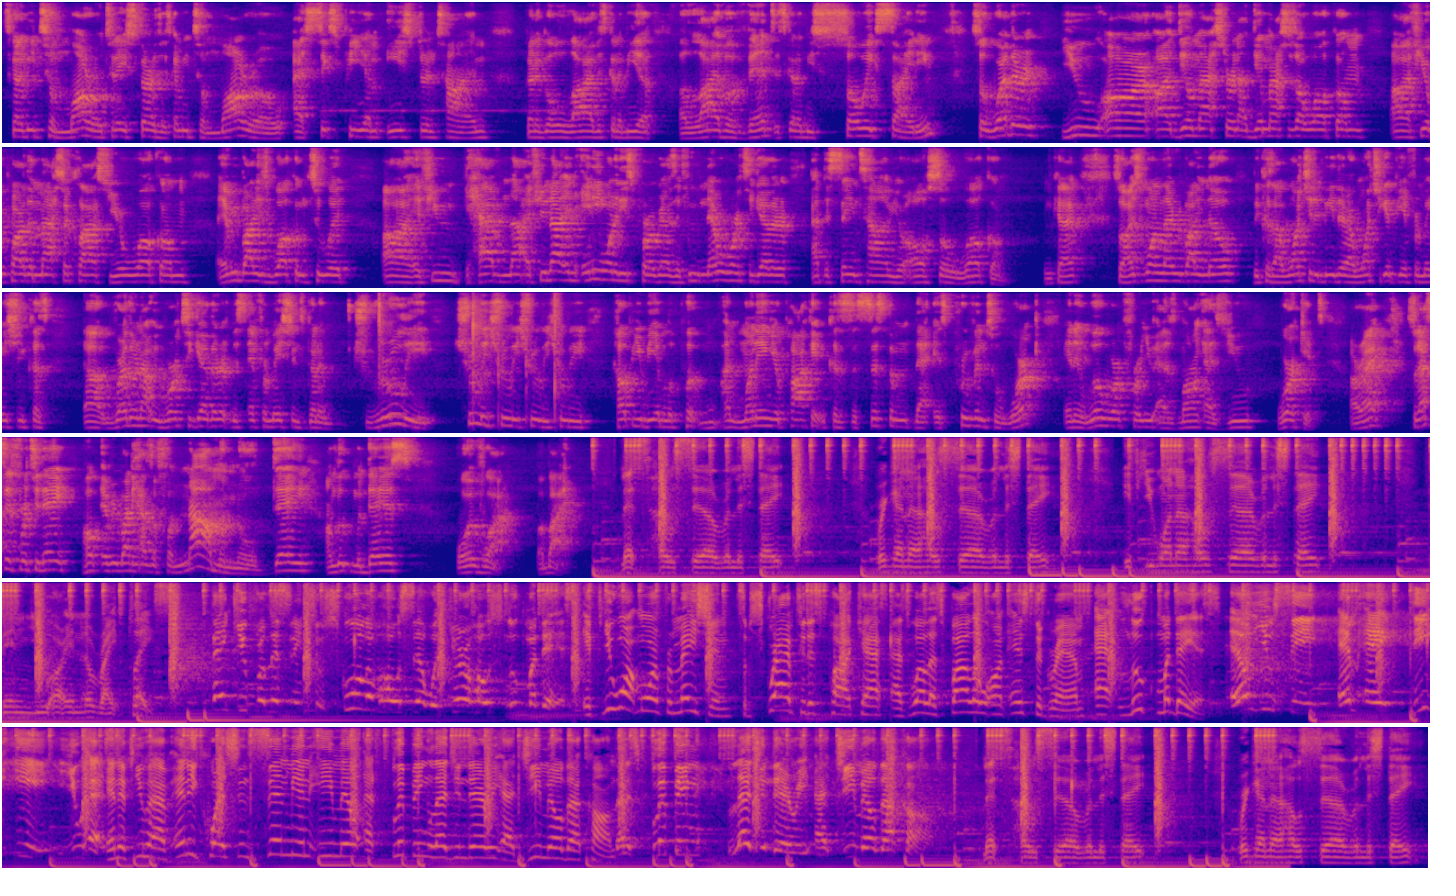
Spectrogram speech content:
it's going to be tomorrow. Today's Thursday. It's going to be tomorrow at 6 p.m. Eastern Time. Going to go live. It's going to be a, a live event. It's going to be so exciting. So whether you are a deal master or not, deal masters are welcome. Uh, if you're part of the master class, you're welcome. Everybody's welcome to it. Uh, if you have not, if you're not in any one of these programs, if we've never worked together at the same time, you're also welcome. Okay. So I just want to let everybody know because I want you to be there. I want you to get the information because uh, whether or not we work together, this information is going to truly, truly, truly, truly, truly help you be able to put money in your pocket because it's a system that is proven to work and it will work for you as long as you work it. All right. So that's it for today. Hope everybody has a phenomenal day. I'm Luc Madeus. Au revoir. Bye bye. Let's wholesale real estate. We're gonna wholesale real estate. If you wanna wholesale real estate, then you are in the right place. Thank you for listening to School of Wholesale with your host, Luc Madeus. If you want more information, subscribe to this podcast as well as follow on Instagram at Luc Madeus. L U C M A D E U S. And if you have any questions, send me an email at flippinglegendary at gmail.com. That is flippinglegendary at gmail.com. Let's wholesale real estate. We're gonna wholesale real estate.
